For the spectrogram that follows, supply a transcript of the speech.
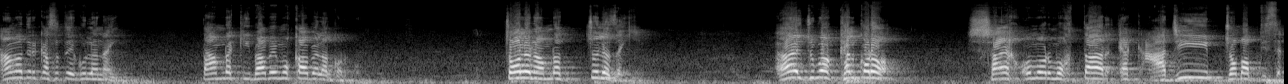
আমাদের কাছে তো এগুলো নাই। তা আমরা কীভাবে মোকাবেলা করব? চলেন, আমরা চলে যাই। এই যুবক খেল করো, শেখ ওমর মুখতার এক আজীব জবাব দিছেন।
